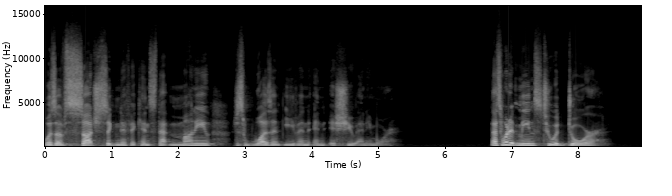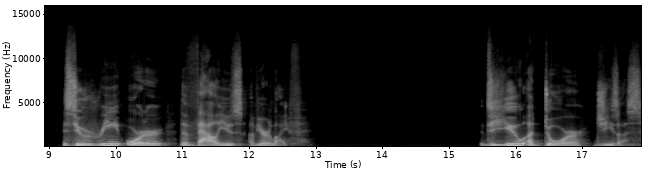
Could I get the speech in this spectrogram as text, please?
was of such significance that money just wasn't even an issue anymore. That's what it means to adore, is to reorder the values of your life. Do you adore Jesus?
